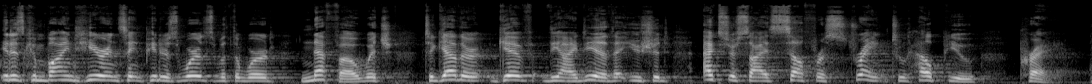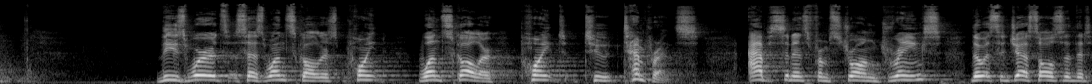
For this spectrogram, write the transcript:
It is combined here in St. Peter's words with the word nepho, which together give the idea that you should exercise self restraint to help you pray. These words, says one scholar's point, one scholar, point to temperance, abstinence from strong drinks, though it suggests also that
